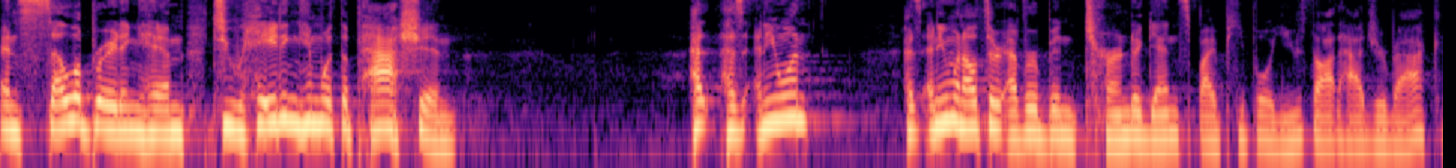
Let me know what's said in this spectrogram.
and celebrating him to hating him with a passion. Has, has, anyone, has anyone out there ever been turned against by people you thought had your back?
